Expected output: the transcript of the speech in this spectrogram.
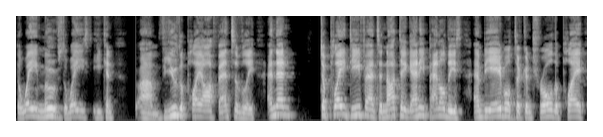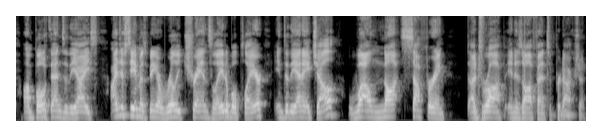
the way he moves, the way he, he can um, view the play offensively, and then to play defense and not take any penalties and be able to control the play on both ends of the ice. I just see him as being a really translatable player into the NHL while not suffering a drop in his offensive production.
